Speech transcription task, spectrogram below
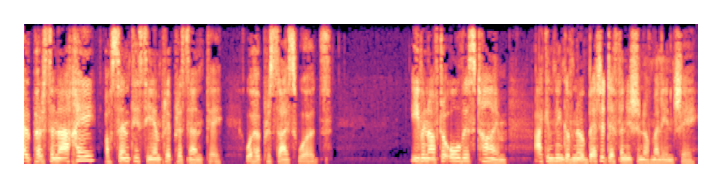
El personaje ausente siempre presente were her precise words. Even after all this time, I can think of no better definition of Malinche.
